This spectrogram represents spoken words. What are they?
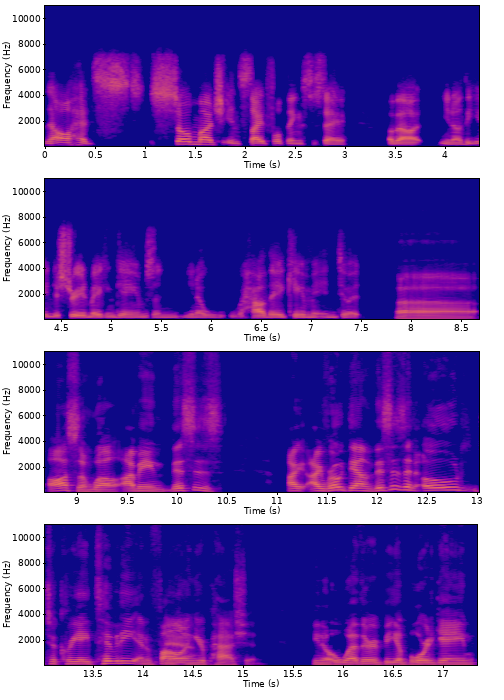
they all had s- so much insightful things to say about you know the industry and making games and you know how they came into it. Uh, awesome. Well, I mean, this is. I, I wrote down this is an ode to creativity and following Yeah. your passion. You know, whether it be a board game,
